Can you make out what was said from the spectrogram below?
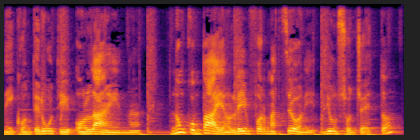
nei contenuti online non compaiano le informazioni di un soggetto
